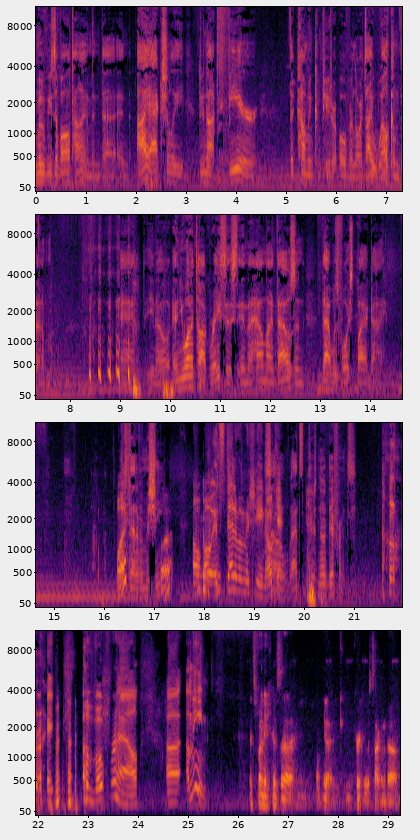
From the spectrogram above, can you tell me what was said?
movies of all time, and uh, and I actually do not fear the coming computer overlords. I welcome them. and you know, and you want to talk racist in the HAL 9000, that was voiced by a guy What? instead of a machine. What? Oh, oh, instead of a machine. Okay. So that's there's no difference. All right. A vote for Hal. Uh, Amin. It's funny because uh, you know Kirky was talking about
